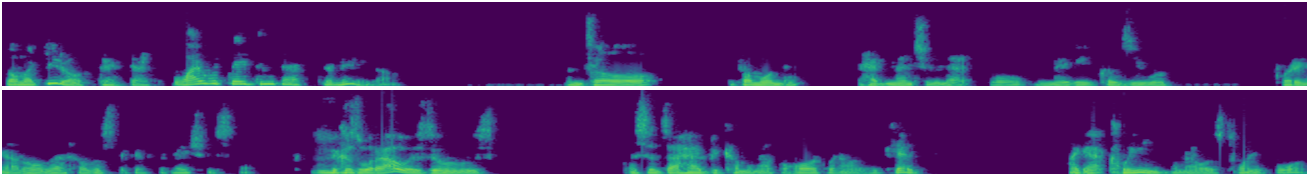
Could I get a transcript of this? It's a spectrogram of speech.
So I'm like, you don't think that? Why would they do that to me though? Until someone had mentioned that, well, maybe because you were putting out all that holistic information stuff. Mhm. Because what I was doing was, since I had become an alcoholic when I was a kid, I got clean when I was 24.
